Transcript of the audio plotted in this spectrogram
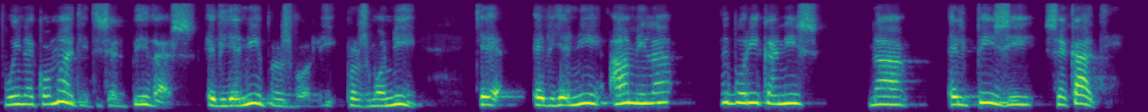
που είναι κομμάτι της ελπίδας, ευγενή προσμονή και ευγενή άμυλα δεν μπορεί κανείς να ελπίζει σε κάτι.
